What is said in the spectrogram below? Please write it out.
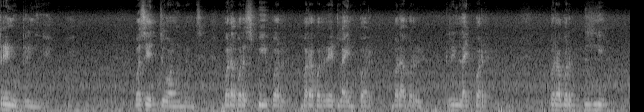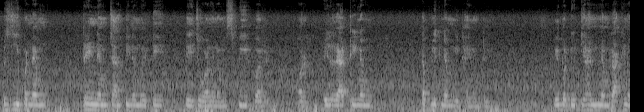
ટ્રેન ઉતરી નહીં બસ એ જ જોવાનું એમ છે. બરાબર સ્પીડ પર, બરાબર રેડ લાઇન પર, બરાબર ગ્રીન લાઇટ પર, બરાબર બિજલી બિજલી પર એમ ટ્રેન એમ ચાલતી ને મળતી તે જોવાનું એમ સ્પીડ પર, ઓર એ રાત્રિને એમ તકલીફ ને એમ નહીં થાય એમ તે. એ બધું ધ્યાન એમ રાખીને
